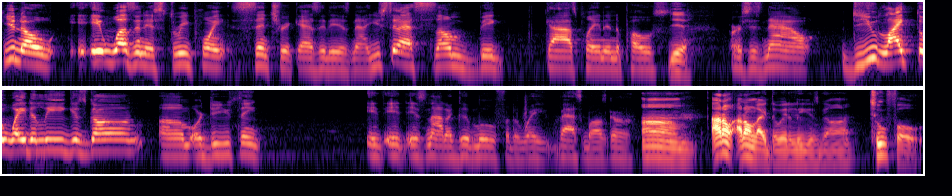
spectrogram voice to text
you know it wasn't as three point centric as it is now. You still had some big guys playing in the post. Yeah. Versus now, do you like the way the league is gone, um, or do you think it, it, it's not a good move for the way basketball's gone? Um, I don't I don't like the way the league is gone. Twofold.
